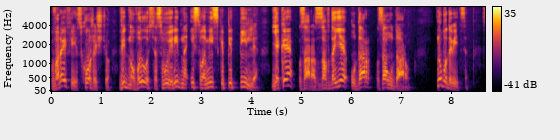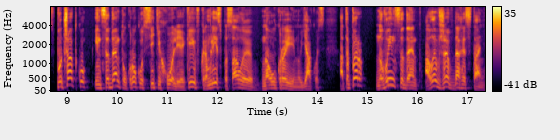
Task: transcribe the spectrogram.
В Ерефії схоже, що відновилося своєрідне ісламістське підпілля, яке зараз завдає удар за ударом. Ну, бо дивіться, спочатку інцидент у кроку Сіті Холі, який в Кремлі списали на Україну якось. А тепер новий інцидент, але вже в Дагестані.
